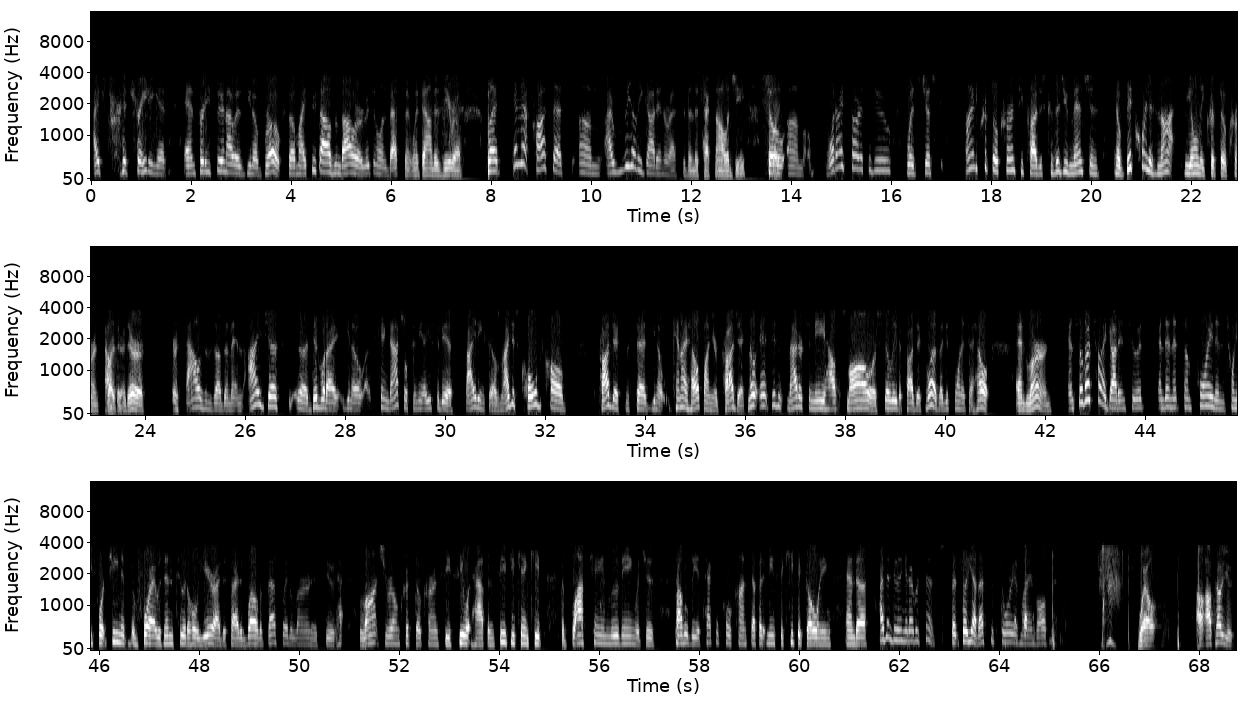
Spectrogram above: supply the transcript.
I started trading it and pretty soon I was, you know, broke. So my two thousand dollar original investment went down to zero. But in that process, um, I really got interested in the technology. So right. um, what I started to do was just find cryptocurrency projects because, as you mentioned, you know, Bitcoin is not the only cryptocurrency out right. there. There are there are thousands of them, and I just uh, did what I, you know, came natural to me. I used to be a siding salesman. I just cold called projects and said, you know, can I help on your project? No, it didn't matter to me how small or silly the project was. I just wanted to help and learn. And so that's how I got into it. And then at some point in 2014, before I was into it a whole year, I decided, well, the best way to learn is to ha- launch your own cryptocurrency, see what happens, see if you can keep the blockchain moving, which is probably a technical concept, but it means to keep it going. And uh, I've been doing it ever since. But so yeah, that's the story of my involvement. Well, I'll, I'll tell you,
